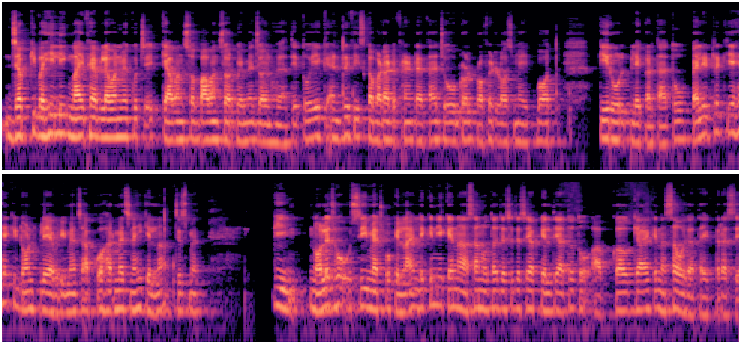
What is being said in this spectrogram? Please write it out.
जबकि वही लीग माई फैब इलेवन में कुछ इक्यावन सौ, बावन सौ रुपये में ज्वाइन हो जाती है। तो एक एंट्री फ़ीस का बड़ा डिफरेंट रहता है, जो ओवरऑल प्रॉफिट लॉस में एक बहुत की रोल प्ले करता है। तो पहली ट्रिक ये है कि डोंट प्ले एवरी मैच आपको हर मैच नहीं खेलना जिसमें की नॉलेज हो, उसी मैच को खेलना है। लेकिन ये कहना आसान होता है जैसे जैसे आप खेलते आते हो तो आपका क्या है कि नशा हो जाता है एक तरह से।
